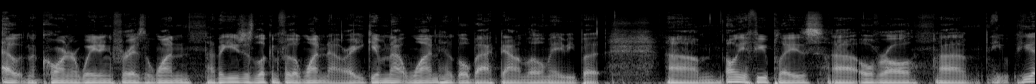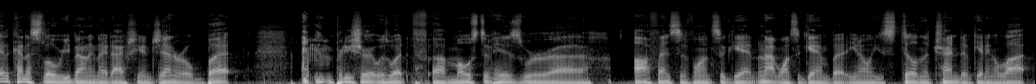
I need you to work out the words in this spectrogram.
out in the corner waiting for his one. I think he's just looking for the one now, right? You give him that one, he'll go back down low maybe, but um, only a few plays uh, overall. Uh, he he had a kind of slow rebounding night actually in general, but I'm pretty sure it was what uh, most of his were uh, offensive once again. Not once again, but you know he's still in the trend of getting a lot.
